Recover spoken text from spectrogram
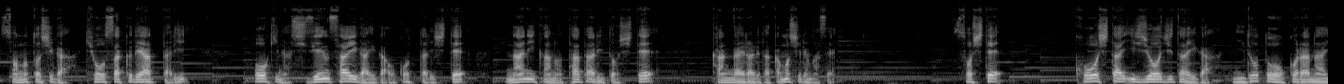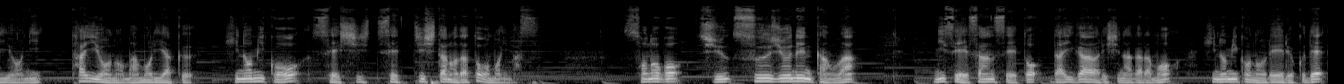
その年が凶作であったり大きな自然災害が起こったりして何かのたたりとして考えられたかもしれません。そしてこうした異常事態が二度と起こらないように太陽の守り役日の御子を設置したのだと思います。その後数十年間は2世3世と代替わりしながらも日の御子の霊力で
